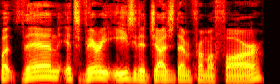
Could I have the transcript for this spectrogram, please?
but then it's very easy to judge them from afar.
